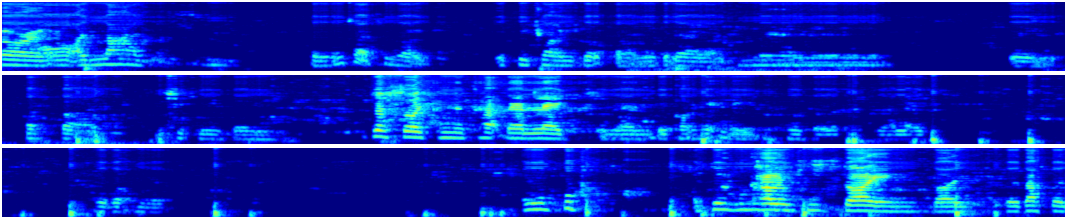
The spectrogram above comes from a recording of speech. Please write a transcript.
alright. Oh, I lied. So it's actually like, if we try and drop down, look at that, like. That's bad. You should move them. Just so I can attack their legs, and then they can't hit me because they'll attack their legs. Oh, I Callum keeps dying, guys, so that's why.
